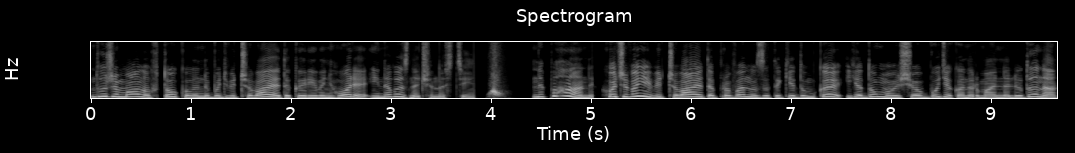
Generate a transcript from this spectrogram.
Дуже мало хто коли-небудь відчуває такий рівень горя і невизначеності. Непоганий, хоч ви відчуваєте провину за такі думки, я думаю, що будь-яка нормальна людина,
